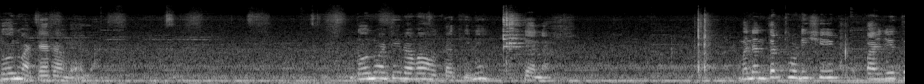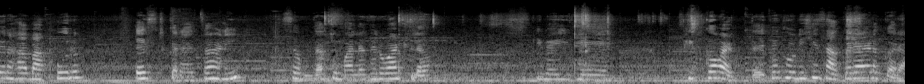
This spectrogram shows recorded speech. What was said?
दोन वाट्या रव्याला. दोन वाटी रवा होता की नाही? त्याला. मग नंतर थोडीशी पाहिजे तर हा भाकूर टेस्ट करायचा आणि समजा तुम्हाला जर वाटलं की बाई हे फिक्कं वाटतंय. तर थोडीशी साखर ॲड करा.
